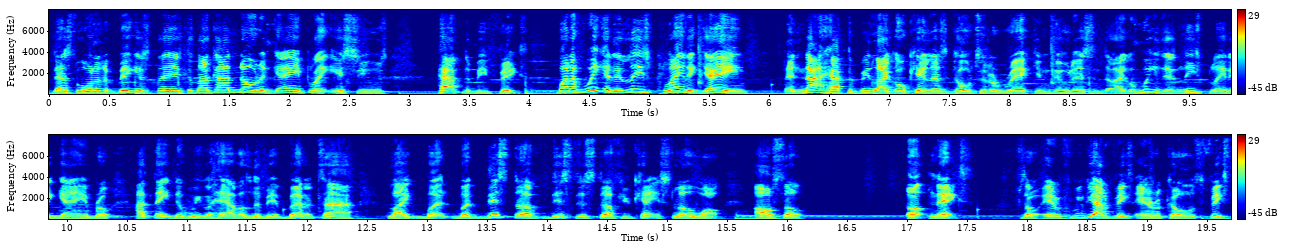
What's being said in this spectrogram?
That's one of the biggest things because, like, I know the gameplay issues have to be fixed. But if we could at least play the game and not have to be like, okay, let's go to the wreck and do this and like, if we could at least play the game, bro, I think that we would have a little bit better time. Like, but but this stuff, this is stuff you can't slow walk. Also, up next, so if we got to fix error codes, fix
